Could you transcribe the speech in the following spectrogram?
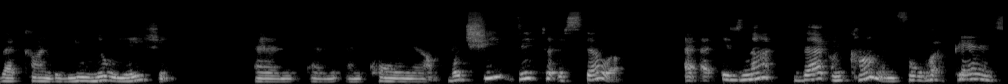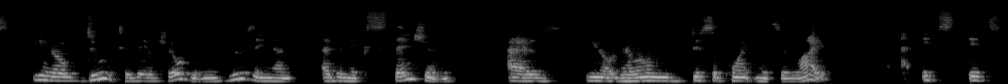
that kind of humiliation and and and calling out. What she did to Estella uh, uh, is not that uncommon for what parents you know do to their children, using them as an extension, as you know their own disappointments in life. It's it's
